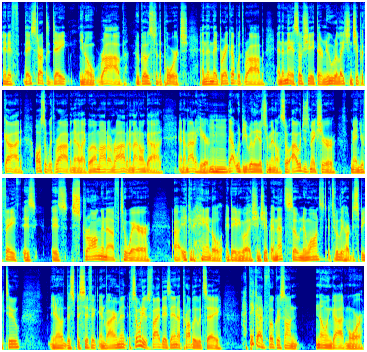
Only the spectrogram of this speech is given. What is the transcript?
and if they start to date, you know, Rob, who goes to the porch, and then they break up with Rob, and then they associate their new relationship with God also with Rob, and they're like, well, I'm out on Rob, and I'm out on God, and I'm out of here. That would be really detrimental. So I would just make sure, man, your faith is is strong enough to where uh, it could handle a dating relationship, and that's so nuanced. It's really hard to speak to, you know, the specific environment. If somebody was five days in, I probably would say, I think I'd focus on knowing God more,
